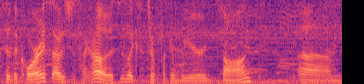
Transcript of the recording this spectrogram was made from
to the chorus. I was just like, oh, this is like such a fucking weird song. Um,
